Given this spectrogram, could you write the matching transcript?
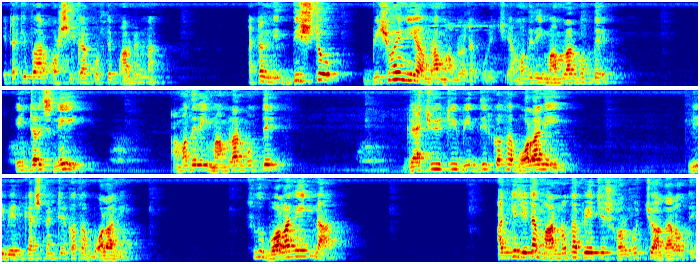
এটাকে তো আর অস্বীকার করতে পারবেন না। একটা নির্দিষ্ট বিষয় নিয়ে আমরা মামলাটা করেছি। আমাদের এই মামলার মধ্যে ইন্টারেস্ট নেই। আমাদের এই মামলার মধ্যে গ্র্যাচুইটি বৃদ্ধির কথা বলা নেই, লিভ এনক্যাশমেন্টের কথা বলা নেই। শুধু বলা নেই না, আজকে যেটা মান্যতা পেয়েছে সর্বোচ্চ আদালতে,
